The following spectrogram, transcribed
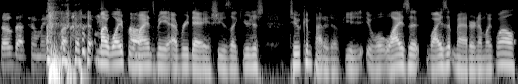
does that to me. But, my wife Uh, reminds me every day. She's like, "You're just too competitive. You, you- well, why is it? Why does it matter?" And I'm like, "Well,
